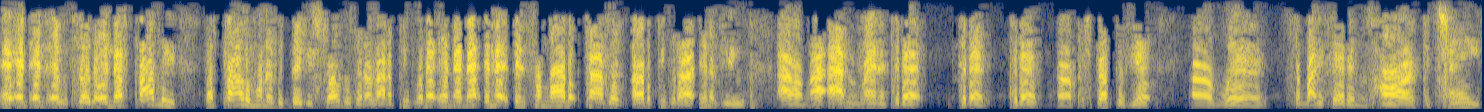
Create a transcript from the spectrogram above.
And, and, and, and so, and that's probably that's probably one of the biggest struggles that a lot of people, and that, and, that, and, that, and from all the times of other people that I interviewed, um, I, I haven't ran into that to that to that uh, perspective yet, uh, where somebody said it was hard to change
